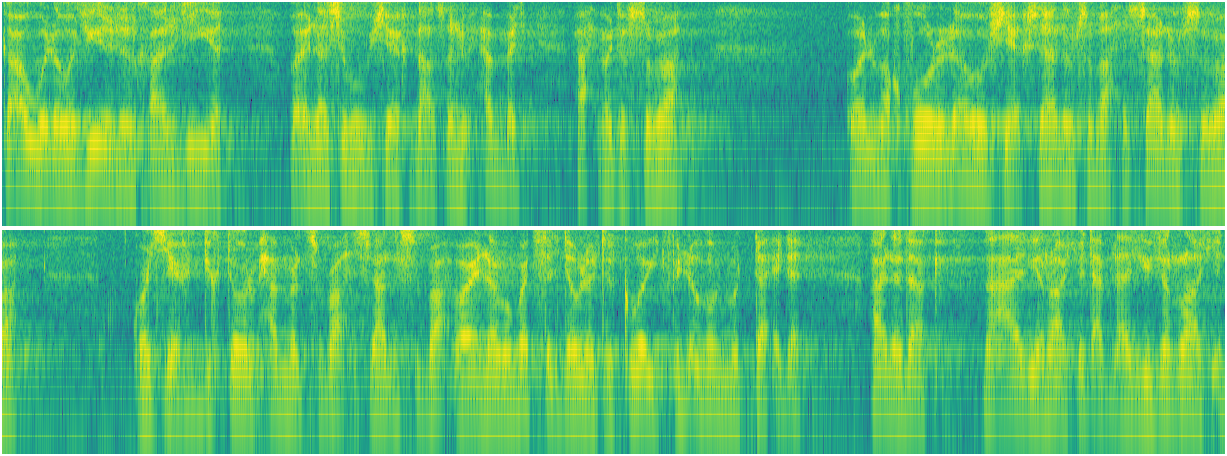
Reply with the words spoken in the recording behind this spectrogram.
كأول وزير للخارجية وإلى سمو الشيخ ناصر محمد أحمد الصباح والمغفور له الشيخ سالم صباح السالم الصباح والشيخ الدكتور محمد صباح السالم الصباح وإلى ممثل دولة الكويت في الأمم المتحدة آنذاك معالي راشد عبد العزيز الراشد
